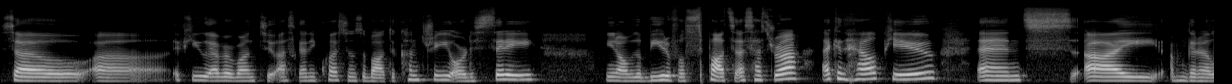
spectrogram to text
So uh, if you ever want to ask any questions about the country or the city you know the beautiful spots etc i can help you. And i am gonna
